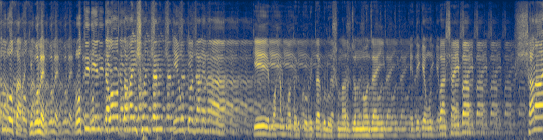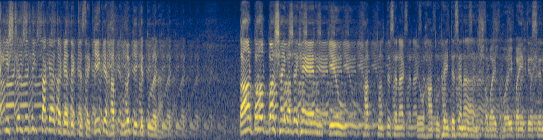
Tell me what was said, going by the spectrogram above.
সুরও তারা কি বলেন? প্রতিদিন তেলাওয়াত তারাই শুনতেন কেউ তো জানে না কে মোহাম্মদের কবিতাগুলো শোনার জন্য যাই এদিকে উদ্বা সাহেবা সারা স্টেজের দিক তাকায় তাকায় দেখতেছে কে কে হাত তুলে কে কে তুলে না। তারপর উদ্বা সাহেবা দেখেন, কেউ হাত তুলতেছে না, কেউ হাত উঠাইতেছে না, সবাই ভয় পাইতেছেন।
